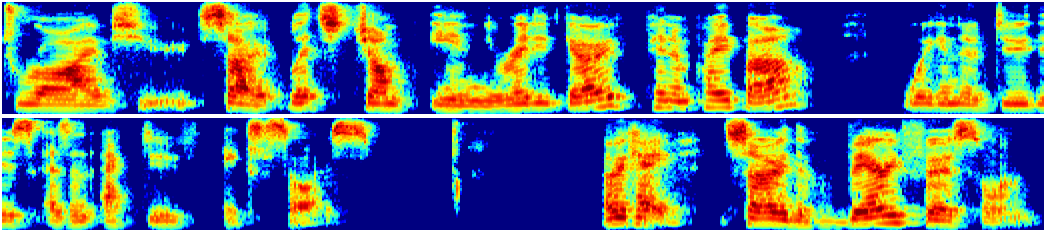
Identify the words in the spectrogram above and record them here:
drives you. So let's jump in. You ready to go? Pen and paper. We're going to do this as an active exercise. Okay, so the very first one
